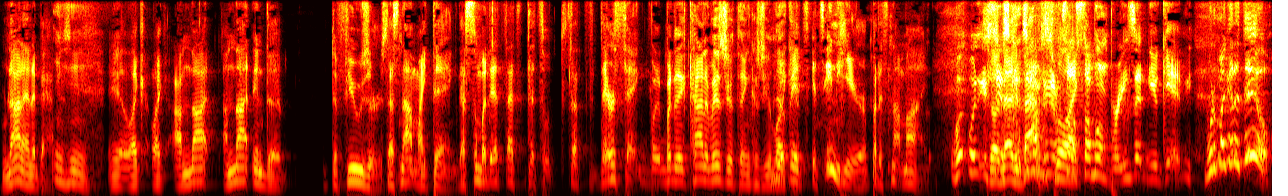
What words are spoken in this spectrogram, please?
We're not Anabaptists. Mm-hmm. Yeah, like like I'm not I'm not into diffusers. That's not my thing. That's somebody that, that's that's that's their thing. But, but it kind of is your thing because you like it. it's it's in here, but it's not mine. What, what, So it's just- Baptists like- someone brings it, and you can't What am I gonna do?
